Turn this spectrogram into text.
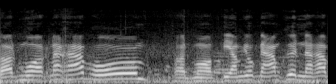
ถอดหมวกนะครับ ผมถอดหมวกเตรียมยกน้ำขึ้นนะครับ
